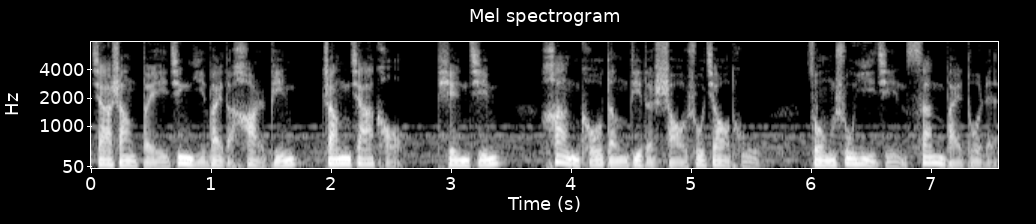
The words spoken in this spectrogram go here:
加上北京以外的哈尔滨、张家口、天津、汉口等地的少数教徒，总数亦仅三百多人。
